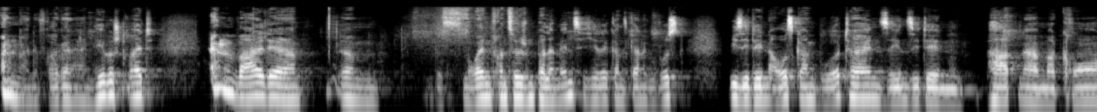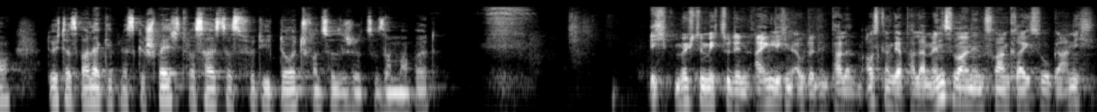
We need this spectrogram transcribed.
eine Frage an Herrn Hebestreit. Wahl der, ähm, des neuen französischen Parlaments. Ich hätte ganz gerne gewusst, wie Sie den Ausgang beurteilen. Sehen Sie den Partner Macron durch das Wahlergebnis geschwächt? Was heißt das für die deutsch-französische Zusammenarbeit? Ich möchte mich zu den eigentlichen oder den Ausgang der Parlamentswahlen in Frankreich so gar nicht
